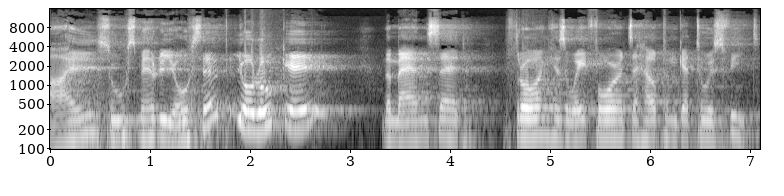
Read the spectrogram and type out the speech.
I, Sus Mary you're okay, the man said, throwing his weight forward to help him get to his feet.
